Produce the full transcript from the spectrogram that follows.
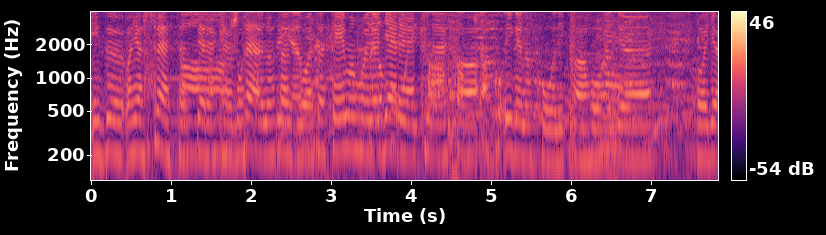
idő, vagy a stresszes a gyerekek, stressz, bocsánat, igen. az volt a téma, hogy Meg a gyereknek, a, a, a, igen, a kólika, hogy hogy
